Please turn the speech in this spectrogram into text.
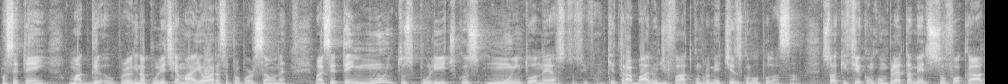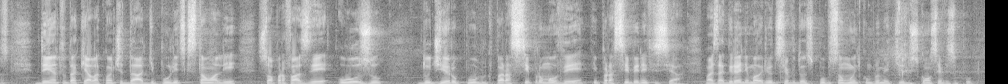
Você tem uma. O problema é que na política é maior essa proporção, né? Mas você tem muitos políticos muito honestos, Ivan, que trabalham de fato comprometidos com a população. Só que ficam completamente sufocados dentro daquela quantidade de políticos que estão ali só para fazer uso do dinheiro público para se promover e para se beneficiar. Mas a grande maioria dos servidores públicos são muito comprometidos com o serviço público.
